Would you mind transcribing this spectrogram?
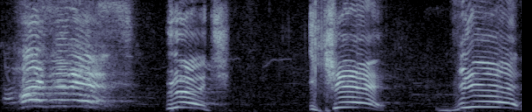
Hazırız. Üç, iki, bir.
